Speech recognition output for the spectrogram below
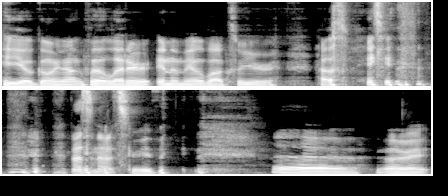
Yo, going out and put a letter in the mailbox for your housemate. That's nuts. crazy. Uh, all right.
